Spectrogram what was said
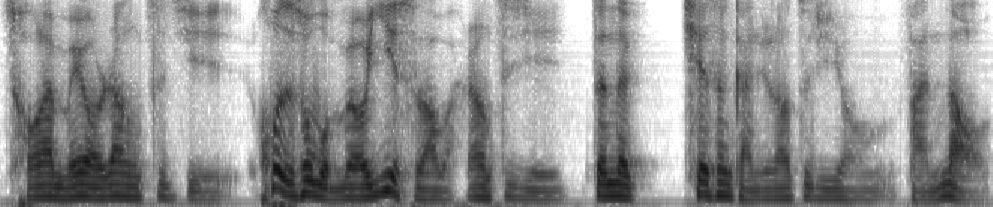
从来没有让自己，或者说我没有意识到吧，让自己真的切身感觉到自己有烦恼。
